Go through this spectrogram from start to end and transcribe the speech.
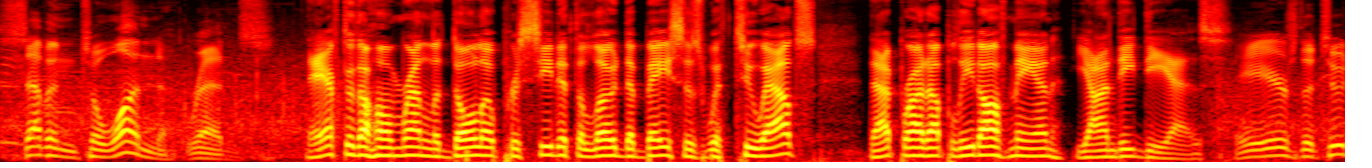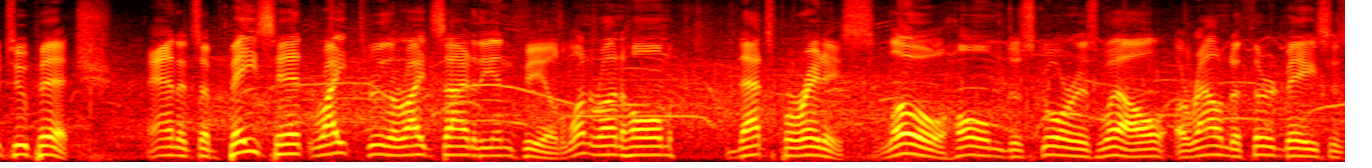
seven to one Reds. After the home run, Lodolo proceeded to load the bases with two outs. That brought up leadoff man Yandy Diaz. Here's the 2 2 pitch. And it's a base hit right through the right side of the infield. One run home. That's Paredes. Lowe home to score as well. Around to third base is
